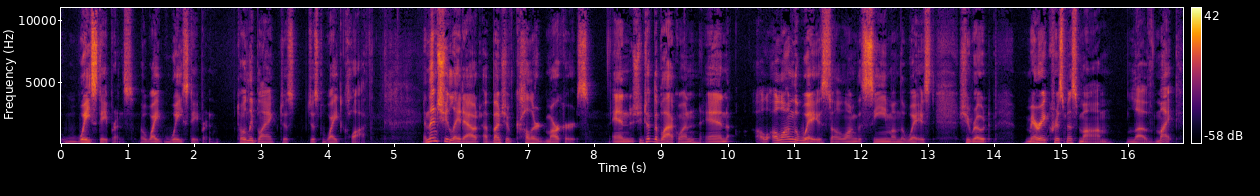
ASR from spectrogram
waist aprons, a white waist apron, totally blank, just, just white cloth. And then she laid out a bunch of colored markers. And she took the black one, and along the waist, along the seam on the waist, she wrote, Merry Christmas, Mom, love Mike.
